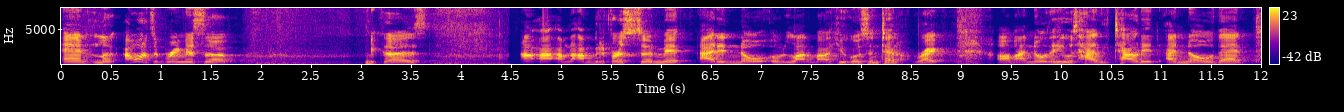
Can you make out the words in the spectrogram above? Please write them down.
And look, I wanted to bring this up because I, I, I'm, I'm the first to admit I didn't know a lot about Hugo Centeno, right? Um, I know that he was highly touted. I know that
